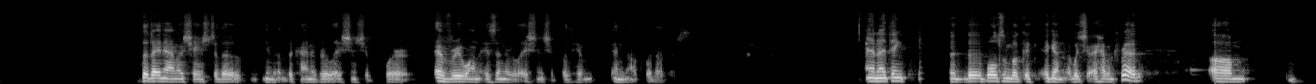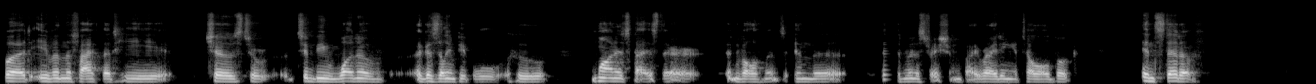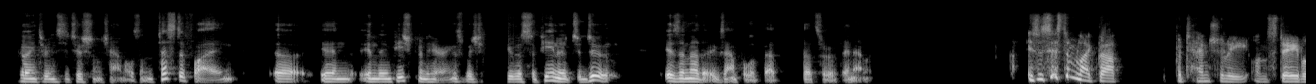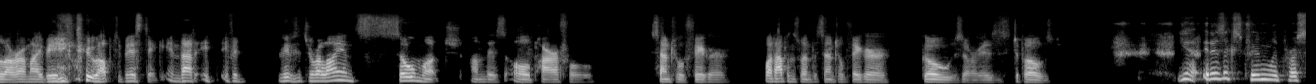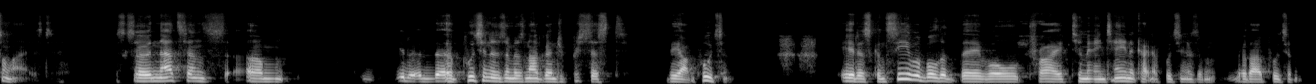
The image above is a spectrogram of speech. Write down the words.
the dynamic changed to the you know the kind of relationship where everyone is in a relationship with him and not with others. And I think the Bolton book again, which I haven't read, um, but even the fact that he chose to to be one of a gazillion people who monetize their involvement in the administration by writing a tell-all book instead of going through institutional channels and testifying uh, in in the impeachment hearings, which he was subpoenaed to do, is another example of that that sort of dynamic. Is a system like that potentially unstable, or am I being too optimistic? In that, it, if it if it's reliant so much on this all-powerful central figure, what happens when the central figure goes or is deposed? Yeah, it is extremely personalized. So in that sense, um, you know, the Putinism is not going to persist beyond Putin. It is conceivable that they will try to maintain a kind of Putinism without Putin.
